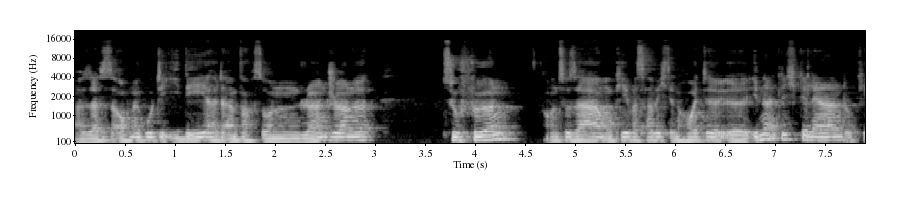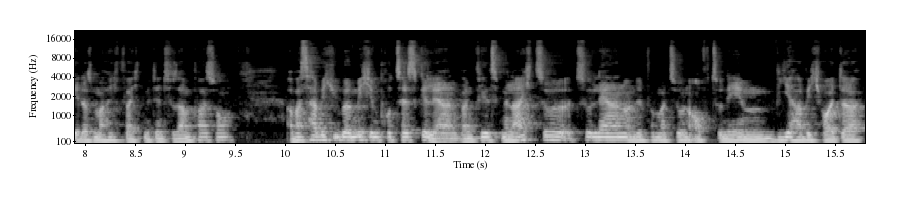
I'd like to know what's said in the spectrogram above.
Also das ist auch eine gute Idee, halt einfach so ein Learn Journal zu führen und zu sagen, okay, was habe ich denn heute äh, inhaltlich gelernt? Okay, das mache ich vielleicht mit den Zusammenfassungen. Aber was habe ich über mich im Prozess gelernt? Wann fiel es mir leicht zu, zu lernen und Informationen aufzunehmen? Wie habe ich heute,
